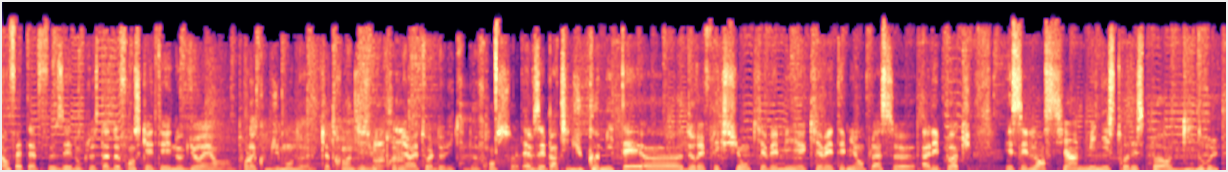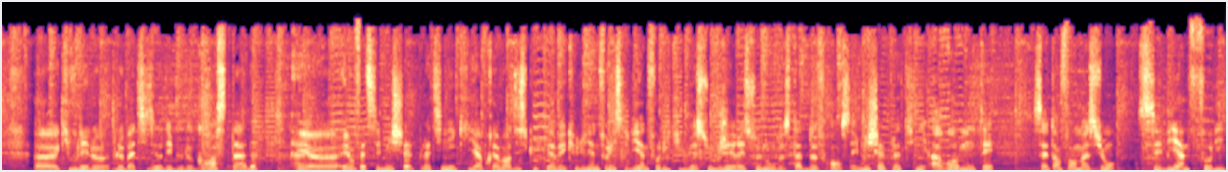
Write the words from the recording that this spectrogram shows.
En fait, elle faisait donc le Stade de France qui a été inauguré en- pour la Coupe du Monde 98, première étoile de l'équipe de France. Elle faisait partie du comité euh, de réflexion qui avait, mis, qui avait été mis en place euh, à l'époque. Et c'est l'ancien ministre des Sports, Guy Dru, euh, qui voulait le, le baptiser au début le Grand Stade. Et, euh, et en fait, c'est Michel Platini qui, après avoir discuté avec Liane Folly, c'est Liane Folly qui lui a suggéré ce nom de Stade de France. Et Michel Platini a remonté cette information. C'est Liane Folly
